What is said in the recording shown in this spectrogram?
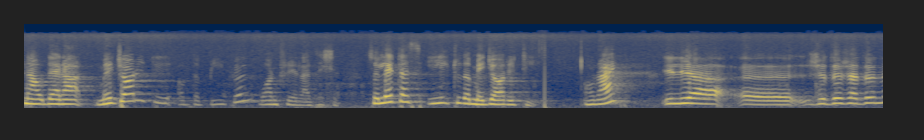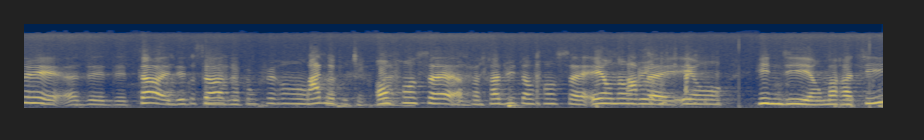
Now, there are majority of the people want realization. So let us yield to the majority, all right? Il y a, euh, j'ai déjà donné euh, des, tas et des tas de conférences en français, enfin traduites en français et en anglais et en hindi et en marathi.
